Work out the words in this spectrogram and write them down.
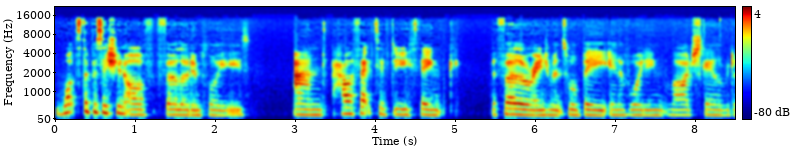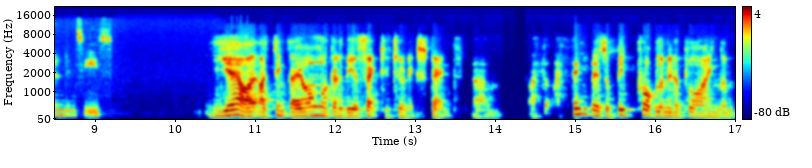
what's the position of furloughed employees and how effective do you think the furlough arrangements will be in avoiding large scale redundancies? Yeah, I, I, think they are going to be effective to an extent. Um, I, th- I, think there's a big problem in applying them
